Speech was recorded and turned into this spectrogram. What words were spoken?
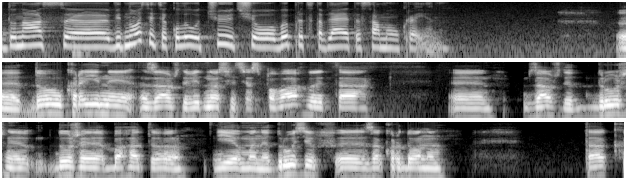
до нас відносяться, коли от чують, що ви представляєте саме Україну? Е, До України завжди відносяться з повагою та е, завжди дружньо. Дуже багато є в мене друзів е, за кордоном. Так,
